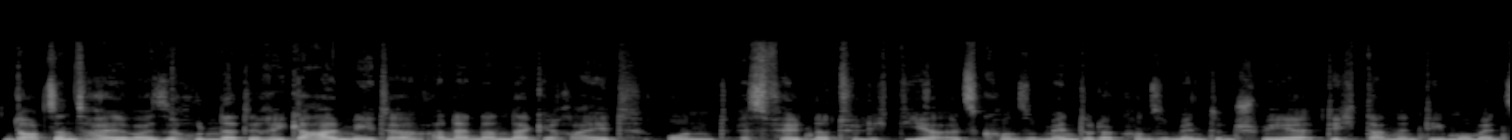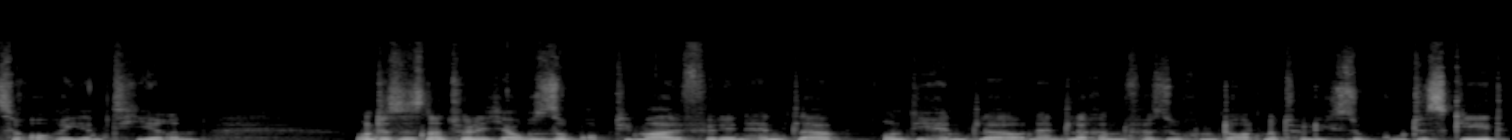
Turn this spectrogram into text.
Dort sind teilweise hunderte Regalmeter aneinandergereiht und es fällt natürlich dir als Konsument oder Konsumentin schwer, dich dann in dem Moment zu orientieren. Und das ist natürlich auch suboptimal für den Händler und die Händler und Händlerinnen versuchen dort natürlich so gut es geht,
